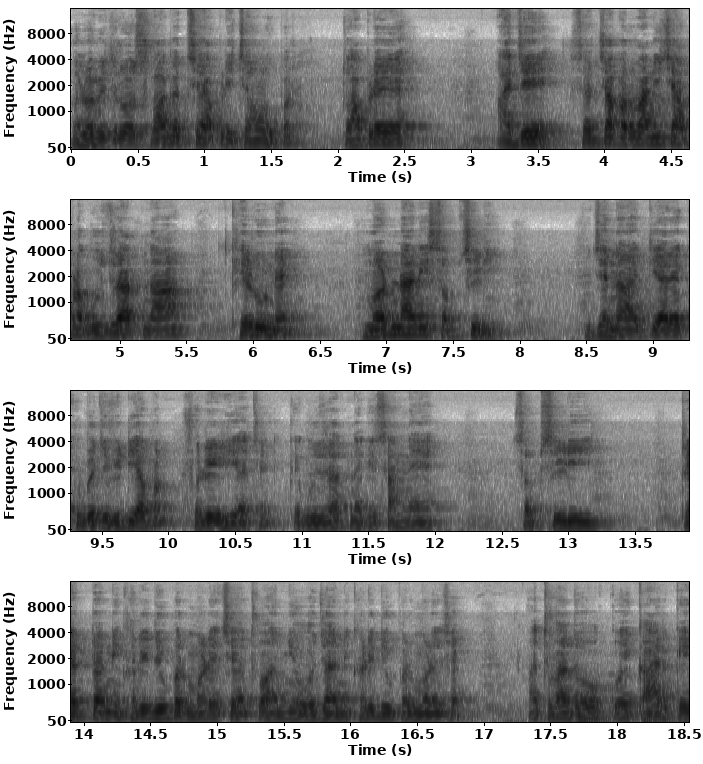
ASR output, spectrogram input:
હલો મિત્રો, સ્વાગત છે આપણી ચેનલ ઉપર. તો આપણે આજે ચર્ચા કરવાની છે આપણા ગુજરાતના ખેડૂને મળનારી સબસિડી. જેના અત્યારે ખૂબ જ વિડીયા પણ ફરી રહ્યા છે કે ગુજરાતના કિસાનને સબસિડી ટ્રેક્ટરની ખરીદી ઉપર મળે છે અથવા અન્ય ઓજારની ખરીદી ઉપર મળે છે. અથવા તો કોઈ કાર કે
